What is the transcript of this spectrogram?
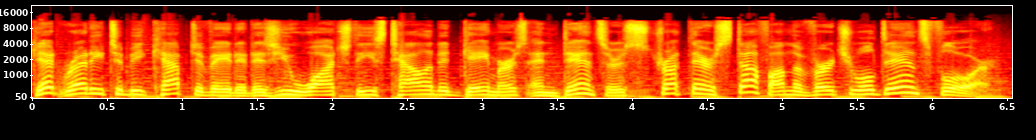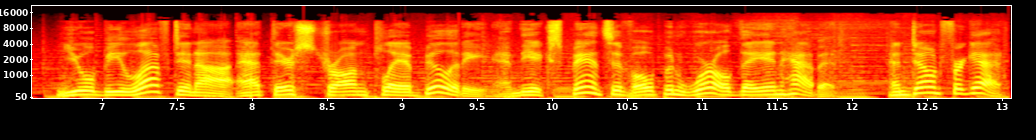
Get ready to be captivated as you watch these talented gamers and dancers strut their stuff on the virtual dance floor. You'll be left in awe at their strong playability and the expansive open world they inhabit. And don't forget,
